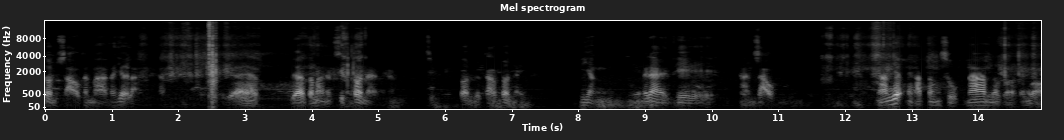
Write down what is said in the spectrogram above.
ต้นเสากันมาก็เยอะละนะครับเหลือเหลือประมาณสิบต้นนะ ต้นหรือเก้าต้นเนี่ยที่ยังไม่ได้เทฐานเสา น้ำเยอะนะครับ ต้องสูบน้ำแล้วก็ต้องรอ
